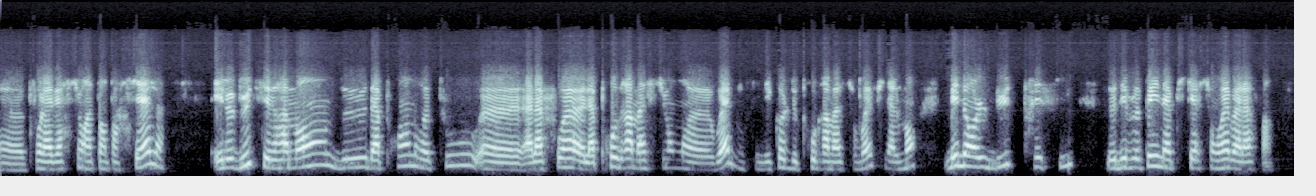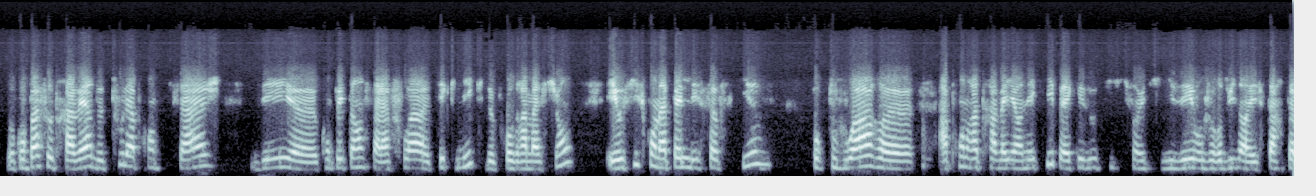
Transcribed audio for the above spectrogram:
euh, pour la version à temps partiel. Et le but, c'est vraiment d'apprendre tout, à la fois la programmation web, c'est une école de programmation web finalement, mais dans le but précis de développer une application web à la fin. Donc, on passe au travers de tout l'apprentissage des compétences à la fois techniques de programmation et aussi ce qu'on appelle les soft skills, pour pouvoir euh, apprendre à travailler en équipe avec les outils qui sont utilisés aujourd'hui dans les startups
